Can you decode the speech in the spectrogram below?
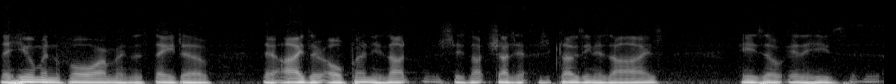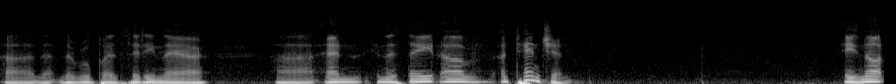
the human form in the state of their eyes are open. He's not. She's not shut, closing his eyes. He's a, he's uh, the, the rupa is sitting there, uh, and in the state of attention. He's not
